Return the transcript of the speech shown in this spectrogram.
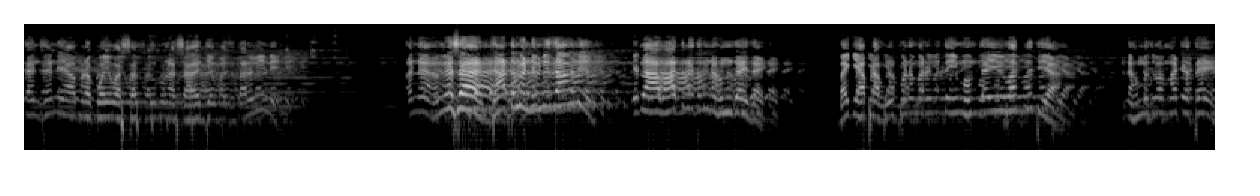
તન છે ને આપણે કોઈ એવા સદગુરુના સાહિત્યમાં જતા રહીએ ને અને હંમેશા જ્યાં તમે નમી જાઓ ને, એટલે આ વાતને તમને સમજાઈ જાય. બાકી આપણા હું પણ અમારે તો એમ સમજાય એવી વાત નથી આ. અને સમજવા માટે થાય.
